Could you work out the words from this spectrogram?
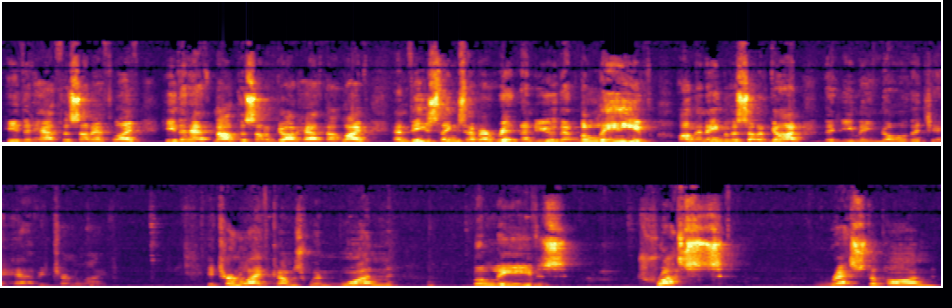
He that hath the Son hath life. He that hath not the Son of God hath not life. And these things have I written unto you that believe on the name of the Son of God, that ye may know that ye have eternal life. Eternal life comes when one believes, trusts, rests upon,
